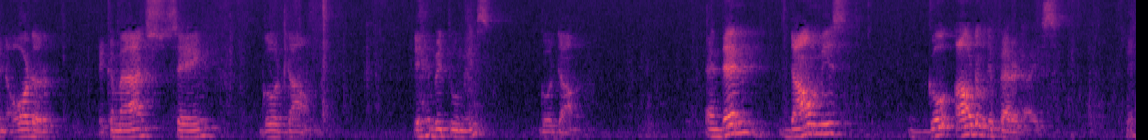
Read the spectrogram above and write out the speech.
an order, a command saying, go down. Ihbitu means go down. And then down means go out of the paradise. Okay?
